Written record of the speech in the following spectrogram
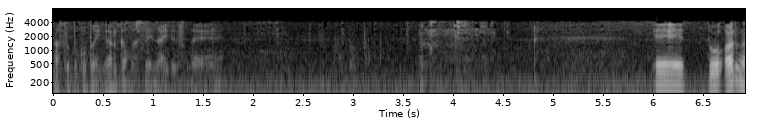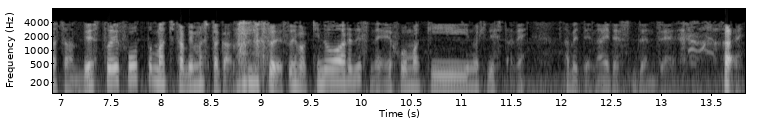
遊ぶことになるかもしれないですね。えーっと、アルナさん、ベストエフォート巻き食べましたか？なんだそれ、そういえば昨日あれですね、恵方巻きの日でしたね。食べてないです、全然。はい。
